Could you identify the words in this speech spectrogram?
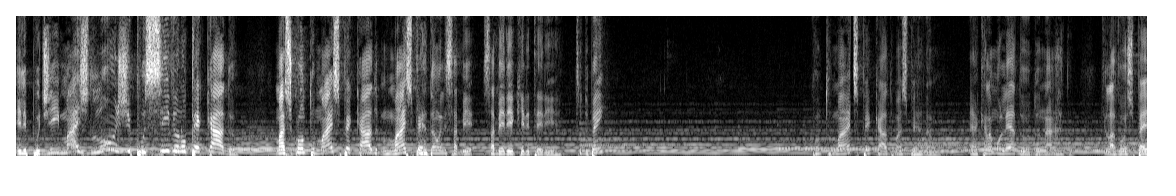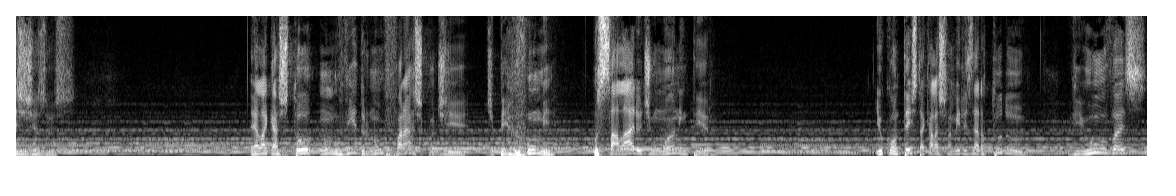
ele podia ir mais longe possível no pecado, mas quanto mais pecado, mais perdão ele saber, saberia que ele teria. Tudo bem? Quanto mais pecado, mais perdão. É aquela mulher do, do nardo que lavou os pés de Jesus ela gastou num vidro, num frasco de, de perfume, o salário de um ano inteiro. E o contexto daquelas famílias era tudo viúvas,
